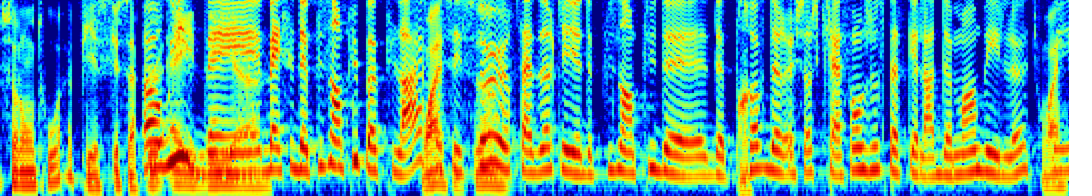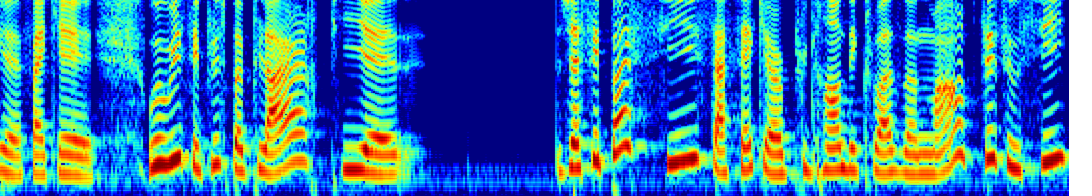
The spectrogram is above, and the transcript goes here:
selon toi? Puis est-ce que ça peut ah oui, aider? Ben, ben, c'est de plus en plus populaire, ça, c'est sûr. C'est-à-dire qu'il y a de plus en plus de, de profs de recherche-création juste parce que la demande est là. Ouais. Fait que, oui, oui, c'est plus populaire. Puis. Euh, je sais pas si ça fait qu'il y a un plus grand décloisonnement. Tu sais, c'est aussi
